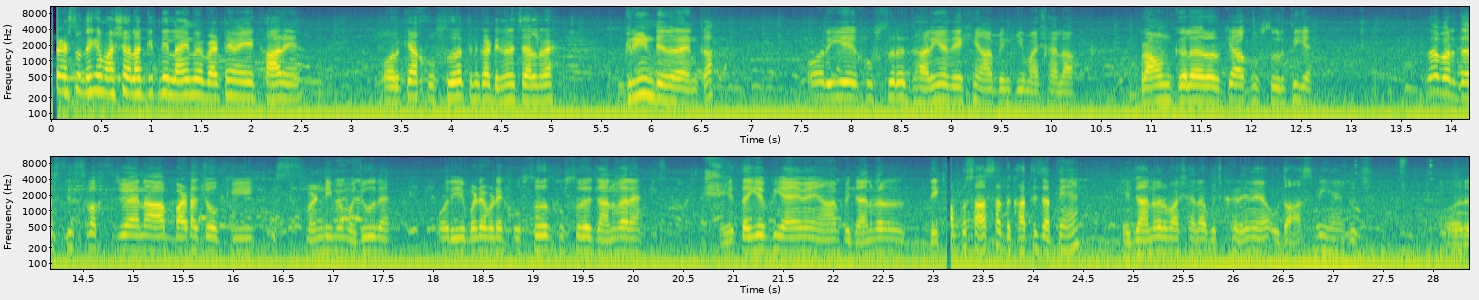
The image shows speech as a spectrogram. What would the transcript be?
फ्रेंड्स तो देखिए माशाल्लाह कितनी लाइन में बैठे हुए हैं ये खा रहे हैं। और क्या खूबसूरत इनका डिनर चल रहा है। ग्रीन डिनर है इनका। और ये खूबसूरत धारियाँ देखें आप इनकी माशाल्लाह। ब्राउन कलर और क्या खूबसूरती है। ज़बरदस्त इस वक्त जो है ना आप बाटा चौक की इस मंडी में मौजूद हैं और ये बड़े बड़े खूबसूरत खूबसूरत जानवर हैं। ये तैयब भी आए हुए हैं यहाँ पे, जानवर देख आपको साथ साथ दिखाते जाते हैं ये जानवर माशाल्लाह कुछ खड़े हुए हैं, उदास भी हैं कुछ। और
